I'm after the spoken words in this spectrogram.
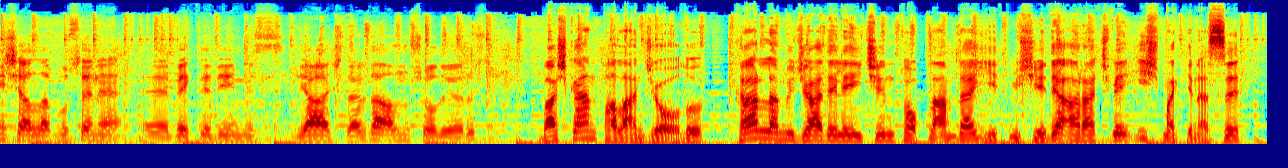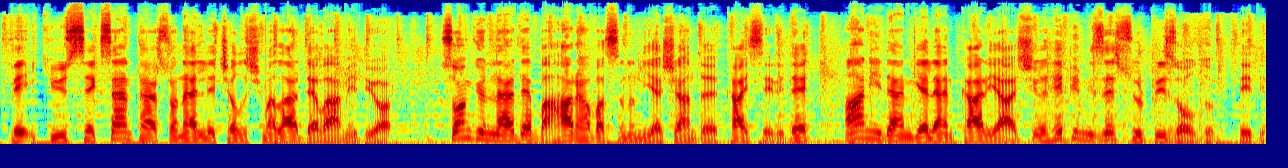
İnşallah bu sene e, beklediğimiz yağışları da almış oluyoruz. Başkan Palancıoğlu, karla mücadele için toplamda 77 araç ve iş makinası ve 280 personelle çalışmalar devam ediyor. Son günlerde bahar havasının yaşandığı Kayseri'de aniden gelen kar yağışı hepimize sürpriz oldu, dedi.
